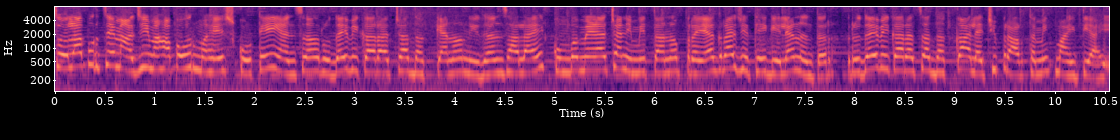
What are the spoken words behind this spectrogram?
सोलापूरचे माजी महापौर महेश कोठे यांचं हृदयविकाराच्या धक्क्यानं निधन झालं आहे कुंभमेळ्याच्या निमित्तानं प्रयागराज येथे गेल्यानंतर हृदयविकाराचा धक्का आल्याची प्राथमिक माहिती आहे.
